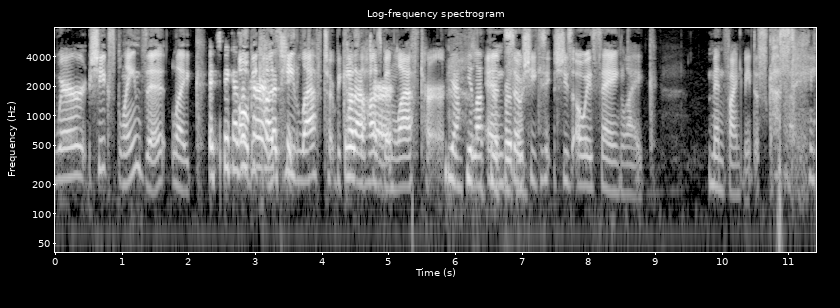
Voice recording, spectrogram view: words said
where she explains it like it's because oh of because that he she, left her because the left her. husband left her Yeah, he left her and for so the- she she's always saying like men find me disgusting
